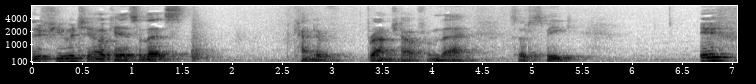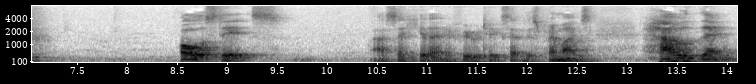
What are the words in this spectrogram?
if you were to, okay, so let's kind of branch out from there, so to speak. If all states are secular, and if we were to accept this premise, how then,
